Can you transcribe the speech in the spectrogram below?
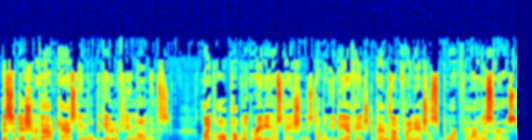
This edition of Outcasting will begin in a few moments. Like all public radio stations, WDFH depends on financial support from our listeners.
